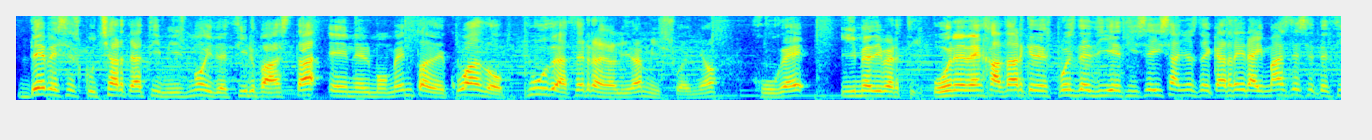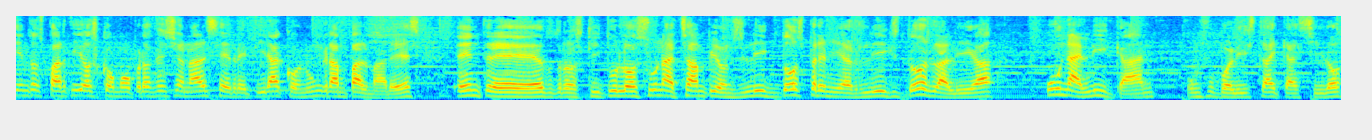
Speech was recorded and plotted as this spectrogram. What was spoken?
Debes escucharte a ti mismo y decir basta en el momento adecuado. Pude hacer realidad mi sueño jugué y me divertí. Un Eden Hazard que después de 16 años de carrera y más de 700 partidos como profesional se retira con un gran palmarés, entre otros títulos una Champions League, dos Premier Leagues, dos La Liga, una Liga, un futbolista que ha sido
